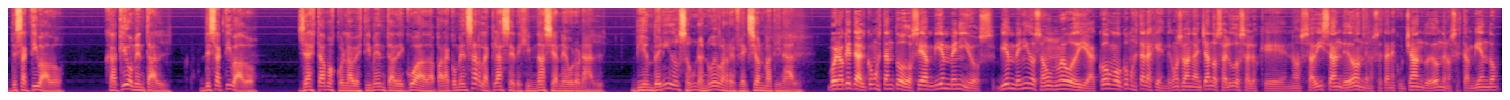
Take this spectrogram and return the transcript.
desactivado. Hackeo mental, desactivado. Ya estamos con la vestimenta adecuada para comenzar la clase de gimnasia neuronal. Bienvenidos a una nueva reflexión matinal. Bueno, ¿qué tal? ¿Cómo están todos? Sean bienvenidos. Bienvenidos a un nuevo día. ¿Cómo, ¿Cómo está la gente? ¿Cómo se va enganchando? Saludos a los que nos avisan de dónde nos están escuchando, de dónde nos están viendo.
